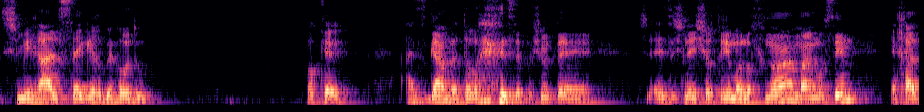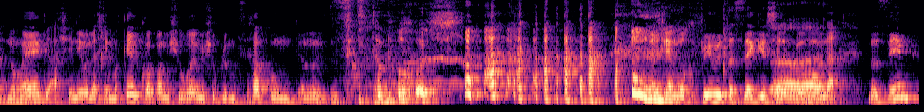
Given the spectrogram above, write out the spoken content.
שמירה על סגר בהודו. אוקיי. אז גם, אתה רואה, זה פשוט אה, איזה שני שוטרים על אופנוע, מה הם עושים? אחד נוהג, השני הולך עם מקל, כל פעם שהוא רואה מישהו בלי מסכה, בום, תן לו זפטה בראש. איך הם אוכפים את הסגר של אה. הקורונה. נוסעים,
